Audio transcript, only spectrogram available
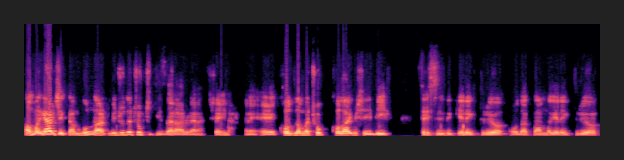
Ama gerçekten bunlar vücuda çok ciddi zarar veren şeyler. Hani e, kodlama çok kolay bir şey değil. Sessizlik gerektiriyor, odaklanma gerektiriyor.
